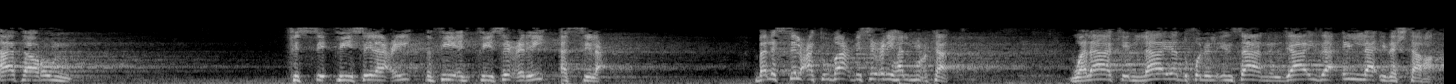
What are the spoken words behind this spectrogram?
أثر في في سلع في في سعر السلع. بل السلعة تباع بسعرها المعتاد. ولكن لا يدخل الإنسان الجائزة إلا إذا اشترى.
